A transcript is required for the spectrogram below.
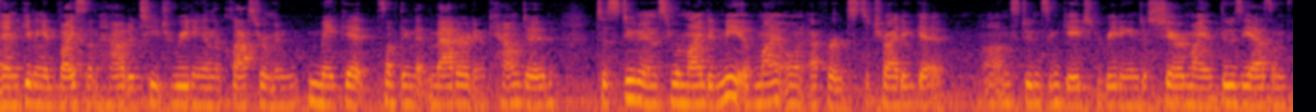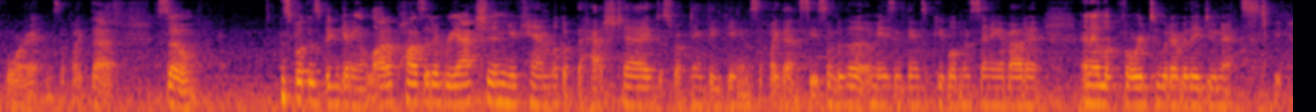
and giving advice on how to teach reading in the classroom and make it something that mattered and counted to students reminded me of my own efforts to try to get um, students engaged in reading and just share my enthusiasm for it and stuff like that. So this book has been getting a lot of positive reaction. You can look up the hashtag disrupting thinking and stuff like that and see some of the amazing things that people have been saying about it. And I look forward to whatever they do next because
